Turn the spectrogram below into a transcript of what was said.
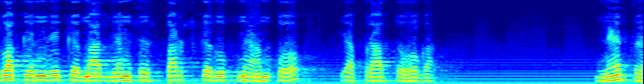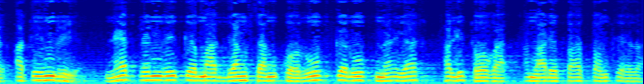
त्वक इंद्रिय के माध्यम से स्पर्श के रूप में हमको यह प्राप्त होगा। नेत्र अतीन्द्रिय। नेत्र इंद्रिय के माध्यम से हमको रूप के रूप में यह फलित होगा, हमारे पास पहुंचेगा।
